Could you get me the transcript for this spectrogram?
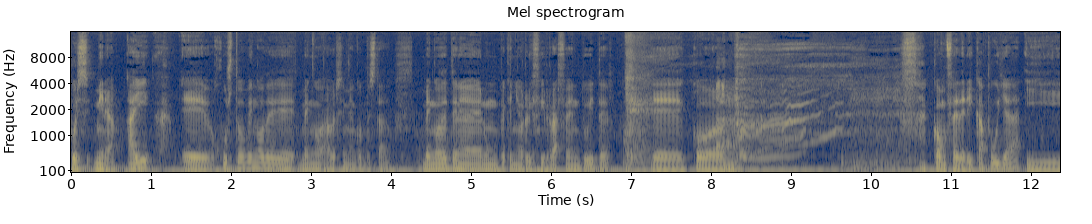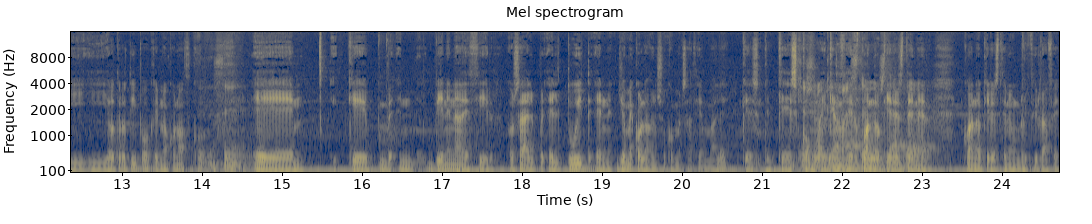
Pues mira, ahí eh, justo vengo de. vengo A ver si me han contestado. Vengo de tener un pequeño rifirrafe en Twitter eh, con. con Federica Puya y, y otro tipo que no conozco. Sí. Eh, que vienen a decir, o sea, el, el tweet, en, yo me he colado en su conversación, ¿vale? Que es, que es como hay que hacer cuando gusta, quieres claro. tener cuando quieres tener un rifirrafe.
